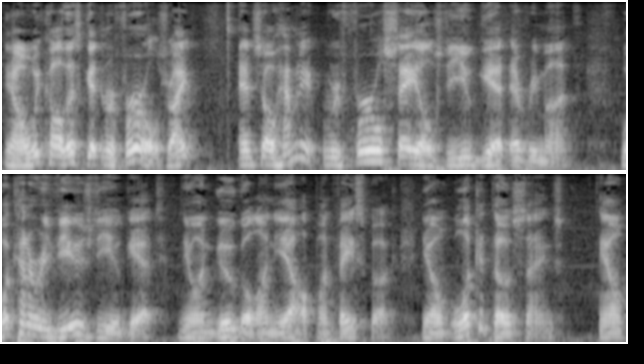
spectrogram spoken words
You know, we call this getting referrals, right? And so, how many referral sales do you get every month? What kind of reviews do you get? You know, on Google, on Yelp, on Facebook. You know, look at those things you know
